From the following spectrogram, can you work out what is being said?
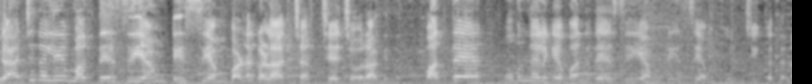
ರಾಜ್ಯದಲ್ಲಿ ಮತ್ತೆ ಸಿಎಂ, ಡಿಸಿಎಂ ಬಣಗಳ ಚರ್ಚೆ ಜೋರಾಗಿದೆ. ಮತ್ತೆ ಮುನ್ನೆಲೆಗೆ ಬಂದಿದೆ ಸಿಎಂ, ಡಿಸಿಎಂ ಕುರ್ಚಿ ಕದನ.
